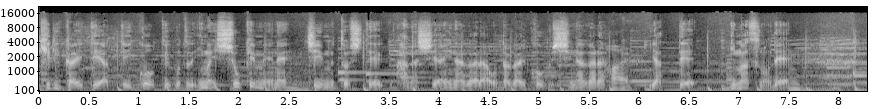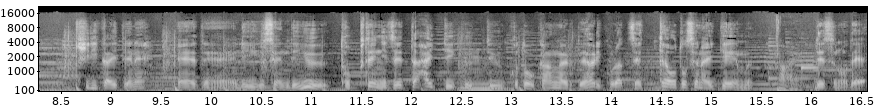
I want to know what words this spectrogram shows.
切り替えてやっていこうということで今一生懸命ね、うん。チームとして話し合いながらお互い鼓舞しながらはい。やっていますので、うん切り替えてね、えーでリーグ戦でいうトップ10に絶対入っていくっていうことを考えるとやはりこれは絶対落とせないゲームはですので、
